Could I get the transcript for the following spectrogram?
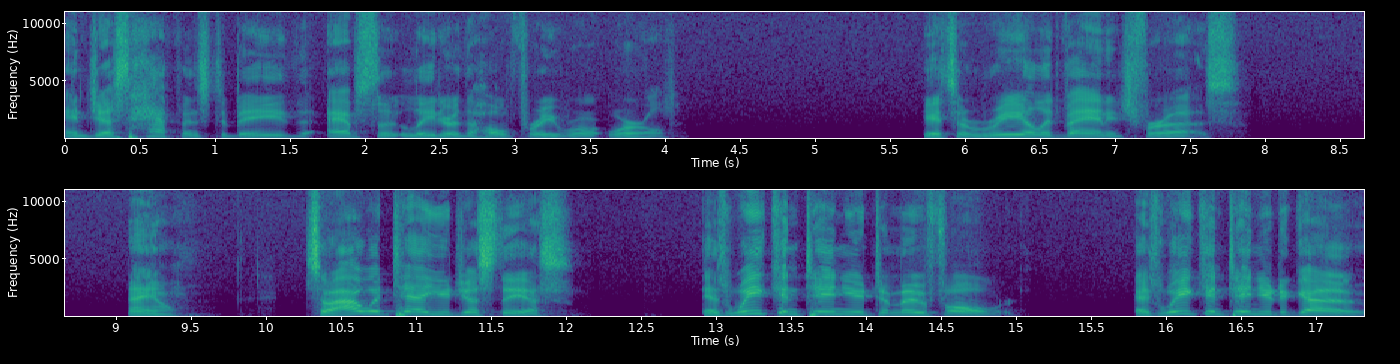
and just happens to be the absolute leader of the whole free world? It's a real advantage for us. Now, so I would tell you just this as we continue to move forward, as we continue to go,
